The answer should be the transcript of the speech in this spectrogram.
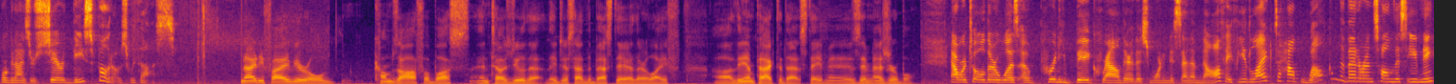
Organizers shared these photos with us. 95 year old comes off a bus and tells you that they just had the best day of their life. Uh, the impact of that statement is immeasurable. Now we're told there was a pretty big crowd there this morning to send them off. If you'd like to help welcome the veterans home this evening,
